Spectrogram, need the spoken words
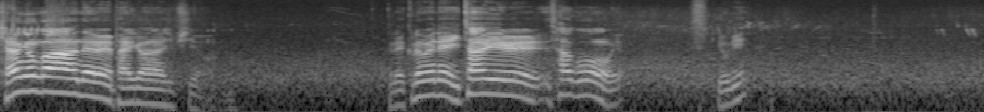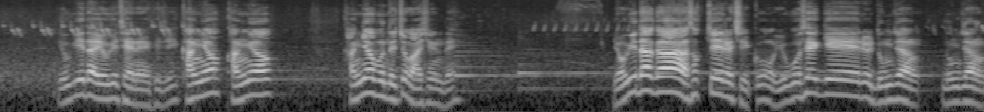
자연경관을 발견하십시오. 그래 그러면은 이 타일 사고 여기 여기다 여기 되네 그지? 강력 강력 강력인데 좀 아쉬운데 여기다가 석재를 짓고 요거 세 개를 농장 농장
